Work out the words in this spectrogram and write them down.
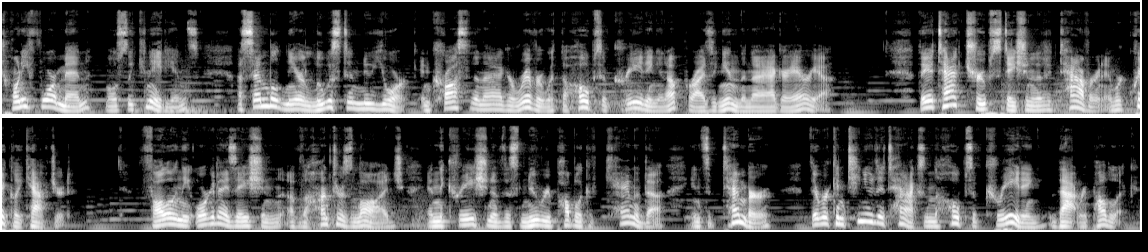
24 men, mostly Canadians, assembled near Lewiston, New York, and crossed the Niagara River with the hopes of creating an uprising in the Niagara area. They attacked troops stationed at a tavern and were quickly captured. Following the organization of the Hunters Lodge and the creation of this new Republic of Canada in September, there were continued attacks in the hopes of creating that republic.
